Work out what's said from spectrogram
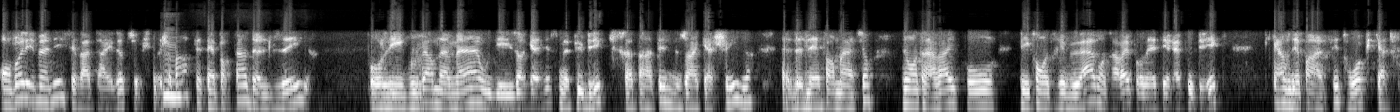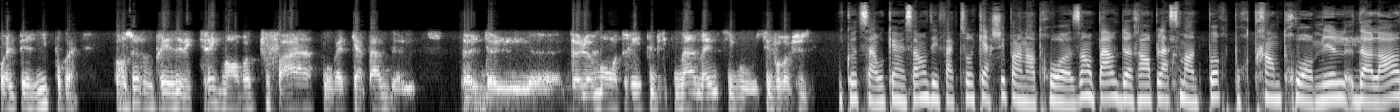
on, va les mener, ces batailles-là. Je, mm. pense que c'est important de le dire pour les gouvernements ou des organismes publics qui seraient tentés de nous en cacher de, l'information. Nous, on travaille pour les contribuables, on travaille pour l'intérêt public. Quand vous dépensez trois puis quatre fois le prix pour construire une prise électrique, ben, on va tout faire pour être capable de, de, le montrer publiquement, même si vous, si vous refusez. Écoute, ça n'a aucun sens. Des factures cachées pendant trois ans. On parle de remplacement de porte pour 33 000 dollars,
